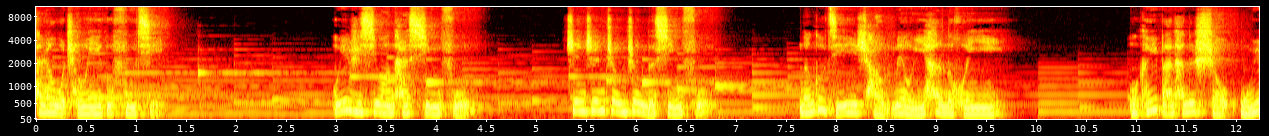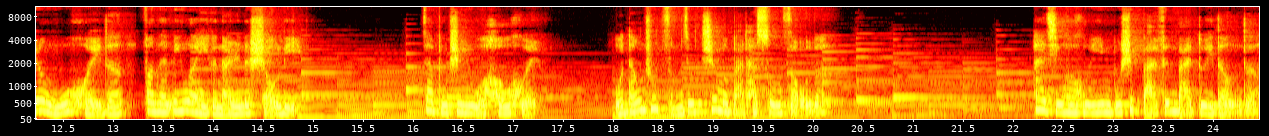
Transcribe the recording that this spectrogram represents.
才让我成为一个父亲。我也是希望他幸福，真真正正的幸福，能够结一场没有遗憾的婚姻。我可以把他的手无怨无悔的放在另外一个男人的手里，再不至于我后悔，我当初怎么就这么把他送走了。爱情和婚姻不是百分百对等的，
